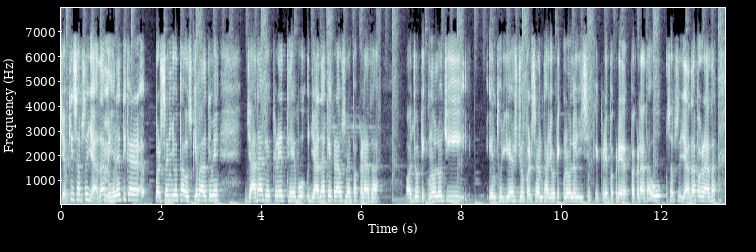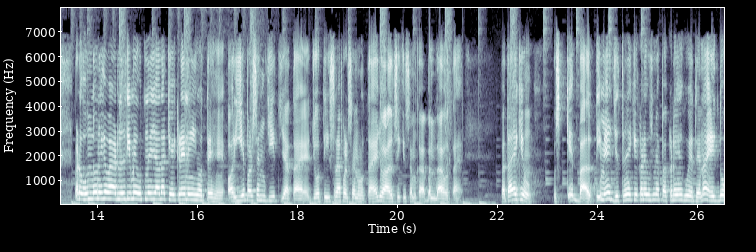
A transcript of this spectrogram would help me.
जबकि सबसे ज़्यादा मेहनती पर्सन जो था, उसके बाल्टी में ज़्यादा केकड़े थे, वो ज़्यादा केकड़ा उसने पकड़ा था। और जो टेक्नोलॉजी एंथुजियास्ट जो पर्सन था, जो टेक्नोलॉजी से केकड़े पकड़े, पकड़ा था, वो सबसे ज़्यादा पकड़ा था। पर उन दोनों के बाल्टी में उतने ज़्यादा केकड़े नहीं होते हैं, और ये पर्सन जीत जाता है, जो तीसरा पर्सन होता है, जो आलसी किस्म का बंदा होता है। पता है क्यों? उसके बाल्टी में जितने केकड़े उसने पकड़े हुए थे ना, एक दो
